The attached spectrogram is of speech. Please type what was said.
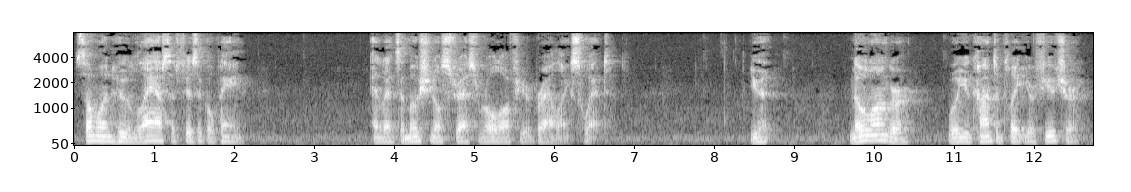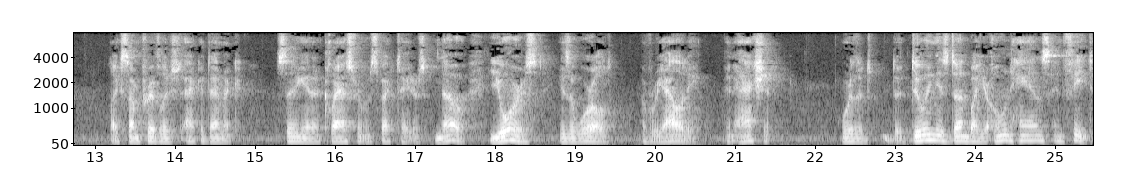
Someone who laughs at physical pain and lets emotional stress roll off your brow like sweat. You no longer will you contemplate your future like some privileged academic sitting in a classroom of spectators. No, yours is a world of reality and action where the, the doing is done by your own hands and feet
